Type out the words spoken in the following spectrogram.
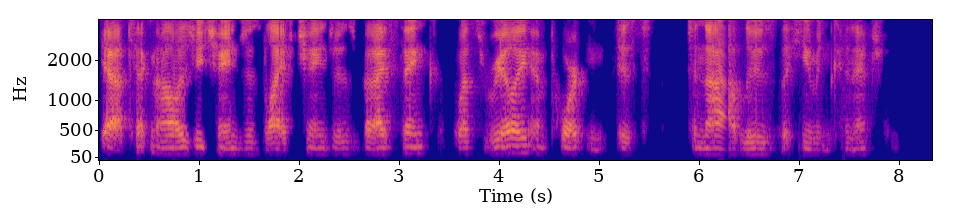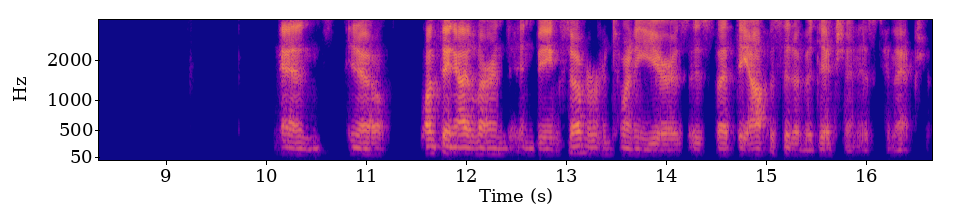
yeah, technology changes, life changes. But I think what's really important is to not lose the human connection. And, you know, one thing I learned in being sober for 20 years is that the opposite of addiction is connection.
